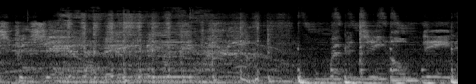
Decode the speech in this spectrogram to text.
It's Pajam, baby. Reppin' G-O-D,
